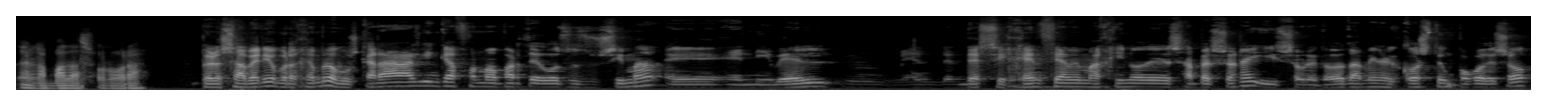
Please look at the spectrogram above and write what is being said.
en la banda sonora. Pero Saberio, por ejemplo, buscar a alguien que ha formado parte de Ghost of Tsushima, eh, el nivel mm, de exigencia, me imagino, de esa persona y sobre todo también el coste un poco de eso.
